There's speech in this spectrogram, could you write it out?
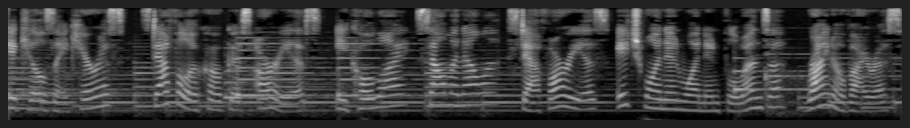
It kills Acarus, Staphylococcus aureus, E. coli, Salmonella, Staph aureus, H1N1 influenza, rhinovirus,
